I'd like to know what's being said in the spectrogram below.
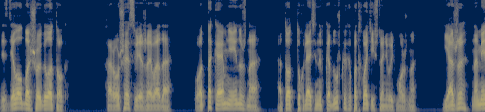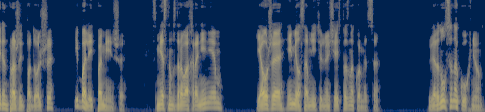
Сделал большой глоток. Хорошая свежая вода. Вот такая мне и нужна. А то от тухлятины в кадушках и подхватить что-нибудь можно. Я же намерен прожить подольше и болеть поменьше. С местным здравоохранением я уже имел сомнительную честь познакомиться. Вернулся на кухню.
